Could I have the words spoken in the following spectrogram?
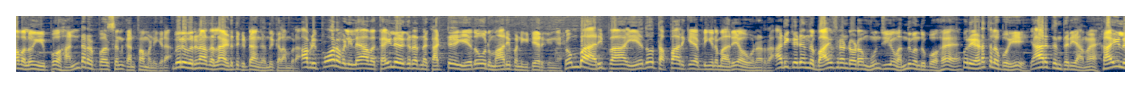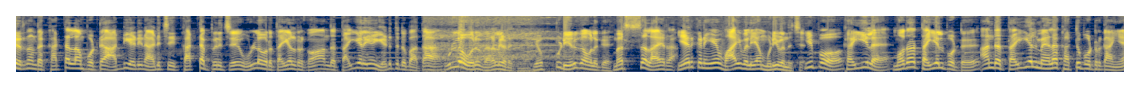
அவளும் இப்போ ஹண்ட்ரட் பர்சன்ட் கன்ஃபார்ம் பண்ணிக்கிறா. விறுவிறுன்னு அதெல்லாம் எடுத்துக்கிட்டு அங்க இருந்து கிளம்புறா. அப்படி போற வழியில அவ கையில இருக்கிற அந்த கட்டு ஏதோ ஒரு மாதிரி பண்ணிக்கிட்டே இருக்குங்க. ரொம்ப அரிப்பா ஏதோ தப்பா இருக்கே அப்படிங்கிற மாதிரி அவ உணர்றா. அடிக்கடி அந்த பாய் ஃப்ரெண்டோட மூஞ்சியும் வந்து வந்து போக ஒரு இடத்துல போய் யாருக்கும் தெரியாம கையில இருந்து அந்த கட்டெல்லாம் போட்டு அடி அடின்னு அடிச்சு கட்டை பிரிச்சு உள்ள ஒரு தையல் இருக்கும். அந்த தையலையும் எடுத்துட்டு பார்த்தா உள்ள ஒரு விரல் கிடக்குங்க. எப்படி இருக்கும் அவளுக்கு? மெர்சல் ஆயிரா ஏற்கனவே வாய் வழியா முடி வந்துச்சு. இப்போ கையில முத தையல் போட்டு அந்த தையல் மேல கட்டு போட்டிருக்காங்க.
